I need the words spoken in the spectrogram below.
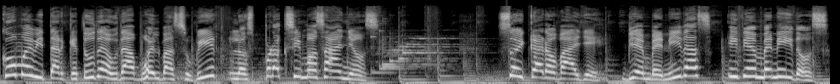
cómo evitar que tu deuda vuelva a subir los próximos años. Soy Caro Valle. Bienvenidas y bienvenidos.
